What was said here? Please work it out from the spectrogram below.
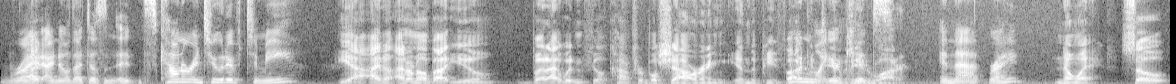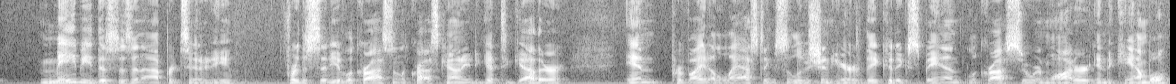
Right, I, I know that doesn't. It's counterintuitive to me. Yeah, I don't. I don't know about you, but I wouldn't feel comfortable showering in the PFAS contaminated water. In that, right? No way. So maybe this is an opportunity for the city of La Crosse and La Crosse County to get together and provide a lasting solution here. They could expand La Crosse Sewer and Water into Campbell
